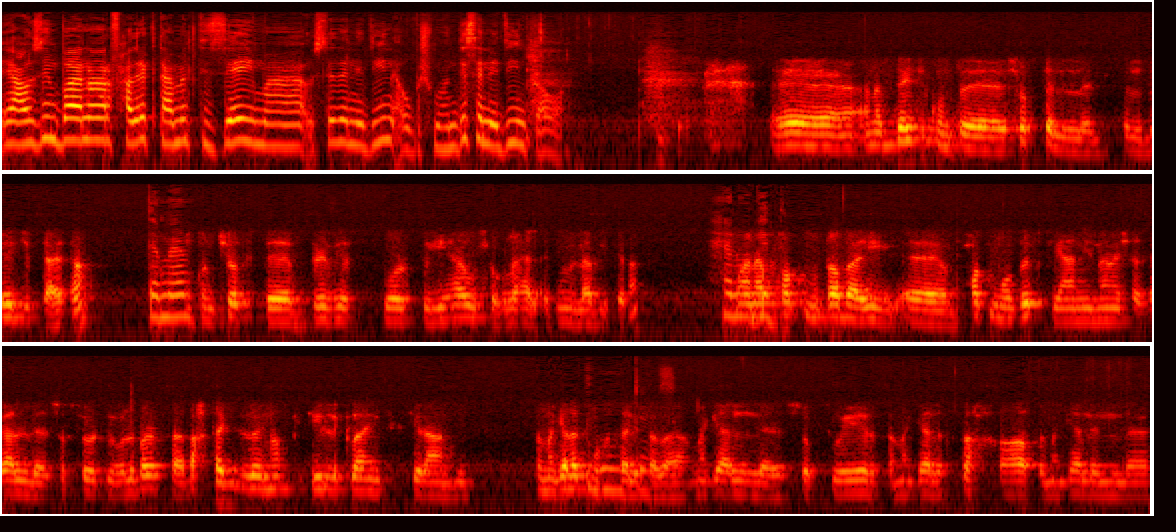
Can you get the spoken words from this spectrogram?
إيه عاوزين بقى نعرف حضرتك اتعاملت إزاي مع أستاذة نادين أو باشمهندسة نادين طبعا؟ آه، أنا بدايتي كنت شفت ال- ال page بتاعتها. تمام. كنت شفت previous work ليها وشغلها القديم اللي قبل كده. حلو وأنا جدا. بحكم طبعي آه، بحكم وظيفتي يعني إن أنا شغال software developer فبحتاج design ات كتير ل clients كتير عندي. في مجالات مختلفة. بقى. مجال ال software في مجال الصحة في مجال ال-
